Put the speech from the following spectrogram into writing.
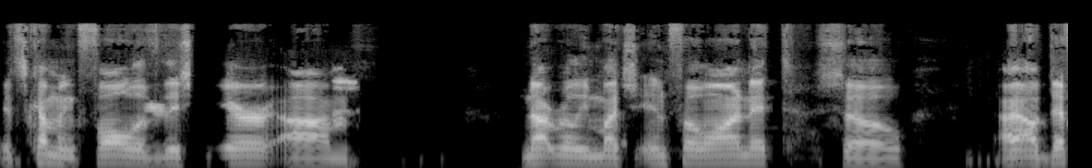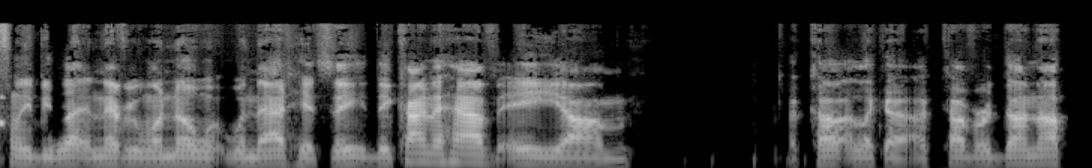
it's coming fall of this year. Um, not really much info on it, so I'll definitely be letting everyone know when, when that hits. They they kind of have a um a co- like a, a cover done up,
